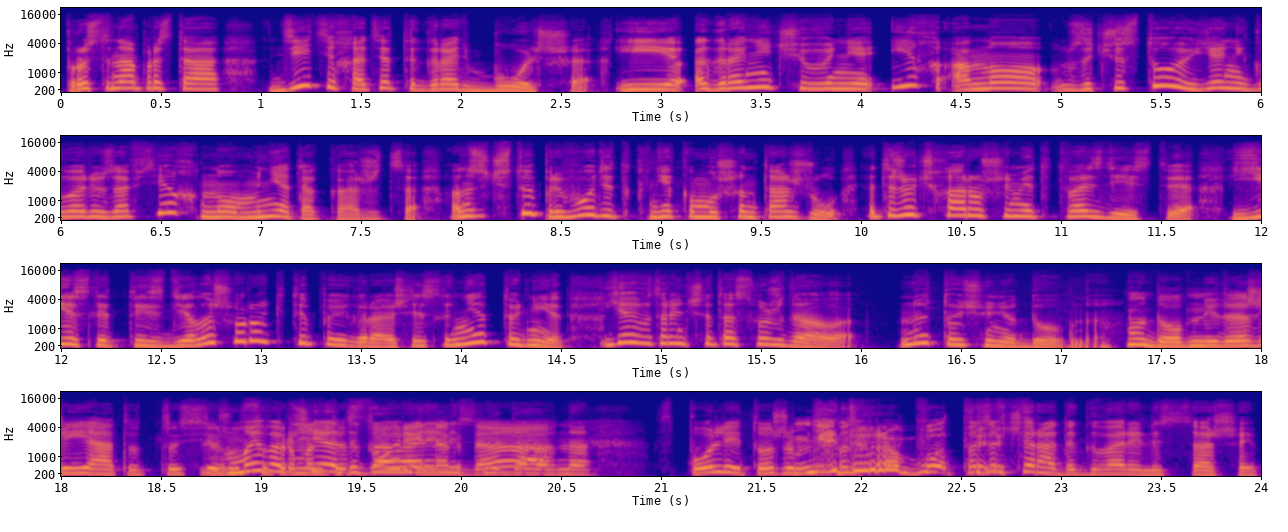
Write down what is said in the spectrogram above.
Просто-напросто дети хотят играть больше. И ограничивание их, оно зачастую, я не говорю за всех, но мне так кажется, оно зачастую приводит к некому шантажу. Это же очень хороший метод воздействия. Если ты сделаешь уроки, ты поиграешь. Если нет, то нет. Я вот раньше это осуждала. Но это очень удобно. Удобно. И даже я тут сижу Мы вообще договорились иногда... недавно с Полей тоже мне Поз... это работает. Позавчера договорились с Сашей.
